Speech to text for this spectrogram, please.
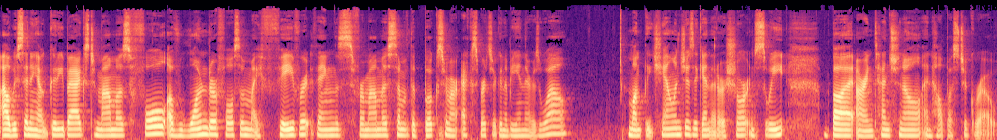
I'll be sending out goodie bags to mamas full of wonderful, some of my favorite things for mamas. Some of the books from our experts are going to be in there as well. Monthly challenges, again, that are short and sweet but are intentional and help us to grow.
